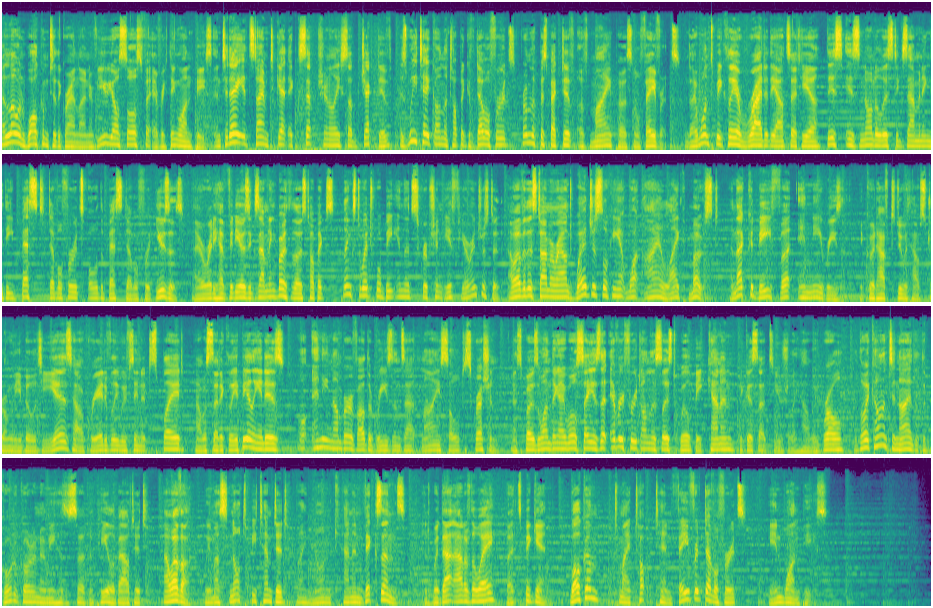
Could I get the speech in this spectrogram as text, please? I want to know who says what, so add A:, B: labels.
A: Hello and welcome to the Grand Line Review, your source for everything One Piece. And today it's time to get exceptionally subjective as we take on the topic of devil fruits from the perspective of my personal favorites. And I want to be clear right at the outset here, this is not a list examining the best devil fruits or the best devil fruit users. I already have videos examining both of those topics, links to which will be in the description if you're interested. However, this time around, we're just looking at what I like most. And that could be for any reason. It could have to do with how strong the ability is, how creatively we've seen it displayed, how aesthetically appealing it is, or any number of other reasons at my sole discretion. I suppose the one thing I will say is that every fruit on this list will be canon, because that's usually how we roll, although I can't deny that the Goro Goro no Mi has a certain appeal about it. However, we must not be tempted by non-canon vixens. And with that out of the way, let's begin. Welcome to my top 10 favorite devil fruits in One Piece.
